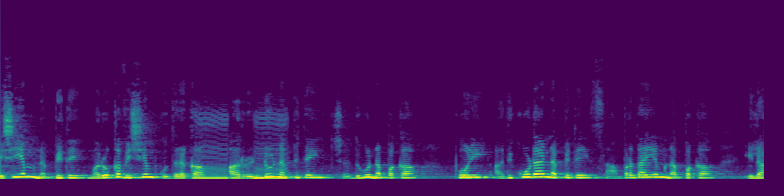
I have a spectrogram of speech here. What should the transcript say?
విషయం నప్పితే మరొక విషయం కుదరక ఆ రెండూ నప్పితే చదువు నప్పక పోని అది కూడా నప్పితే సాంప్రదాయం నప్పక ఇలా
